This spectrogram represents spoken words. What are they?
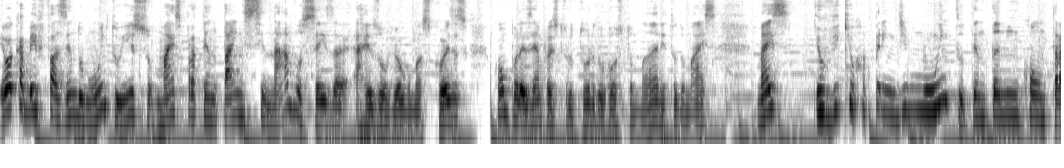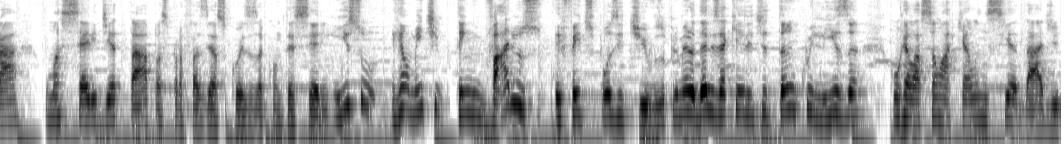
Eu acabei fazendo muito isso mais para tentar ensinar vocês a, a, resolver algumas coisas, como por exemplo a estrutura do rosto humano e tudo mais, mas eu vi que eu aprendi muito tentando encontrar uma série de etapas para fazer as coisas acontecerem. E isso realmente tem vários efeitos positivos. O primeiro deles é que ele te tranquiliza com relação àquela ansiedade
